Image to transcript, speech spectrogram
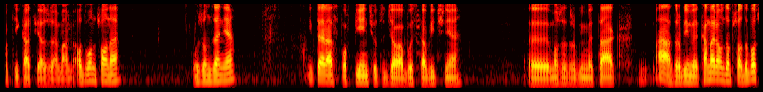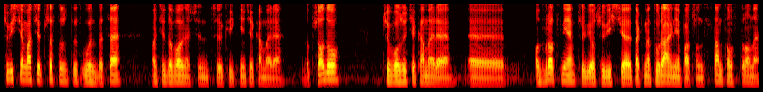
aplikacja, że mamy odłączone urządzenie. I teraz po wpięciu to działa błyskawicznie. E, Może zrobimy tak. A, zrobimy kamerą do przodu, bo oczywiście macie przez to, że to jest USB-C, macie dowolne, czy, czy klikniecie kamerę do przodu, czy włożycie kamerę e, odwrotnie, czyli oczywiście tak naturalnie patrząc w tamtą stronę.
